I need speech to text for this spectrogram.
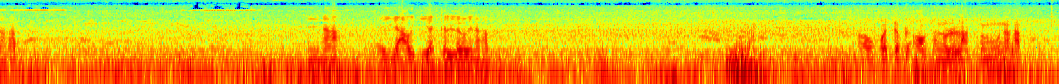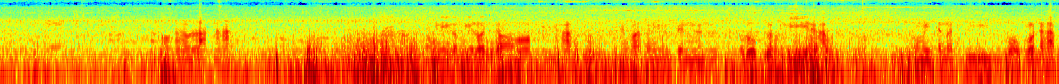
นะครับ นี่นะยาวเหยียดกันเลยนะครับ เราก็จะไปออกถนนหลักตรงนู้นนะครับ ออกถนนหลักนะฮะตรงนี้ก็มีรถจ่อออกอีกนะครับ เห็นว่าตรงนี้มันเป็นรูปตัวทีนะครับ ต้องมีเจ้าหน้าที่โบกรถนะครับ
